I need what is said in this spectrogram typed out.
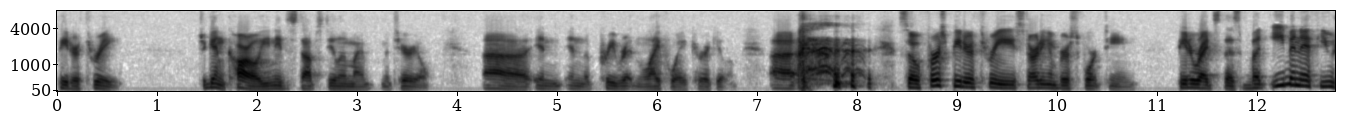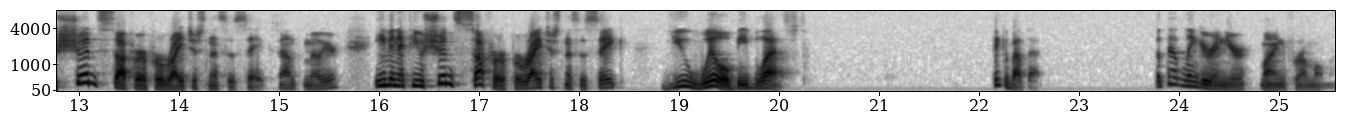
Peter 3. Which again, Carl, you need to stop stealing my material uh, in in the pre-written Lifeway curriculum. Uh, so 1 Peter 3, starting in verse 14, Peter writes this, but even if you should suffer for righteousness' sake, sound familiar? Even if you should suffer for righteousness' sake, you will be blessed. Think about that. Let that linger in your mind for a moment.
